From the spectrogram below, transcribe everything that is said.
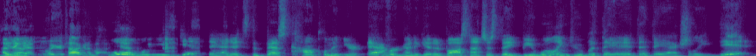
I think know, I know what you're talking about. Well, yeah. when you get that, it's the best compliment you're ever going to get at a boss. Not just they'd be willing to, but they that they actually did.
